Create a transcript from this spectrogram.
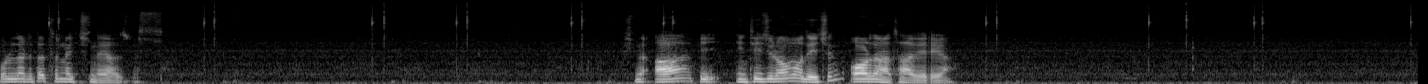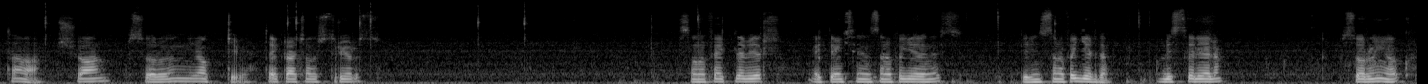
Buraları da tırnak içinde yazacağız. Şimdi a bir integer olmadığı için oradan hata veriyor. Tamam. Şu an sorun yok gibi. Tekrar çalıştırıyoruz. Sınıf ekle bir. Eklemek istediğiniz sınıfa giriniz. Birinci sınıfa girdim. Listeleyelim. Sorun yok.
